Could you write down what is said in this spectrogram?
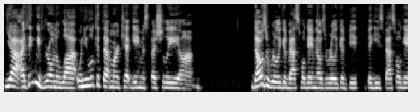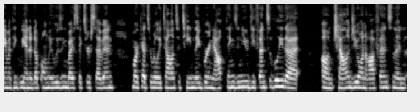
Yeah, I think we've grown a lot. When you look at that Marquette game, especially, um, that was a really good basketball game. That was a really good Big East basketball game. I think we ended up only losing by six or seven. Marquette's a really talented team. They bring out things in you defensively that um, challenge you on offense, and then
